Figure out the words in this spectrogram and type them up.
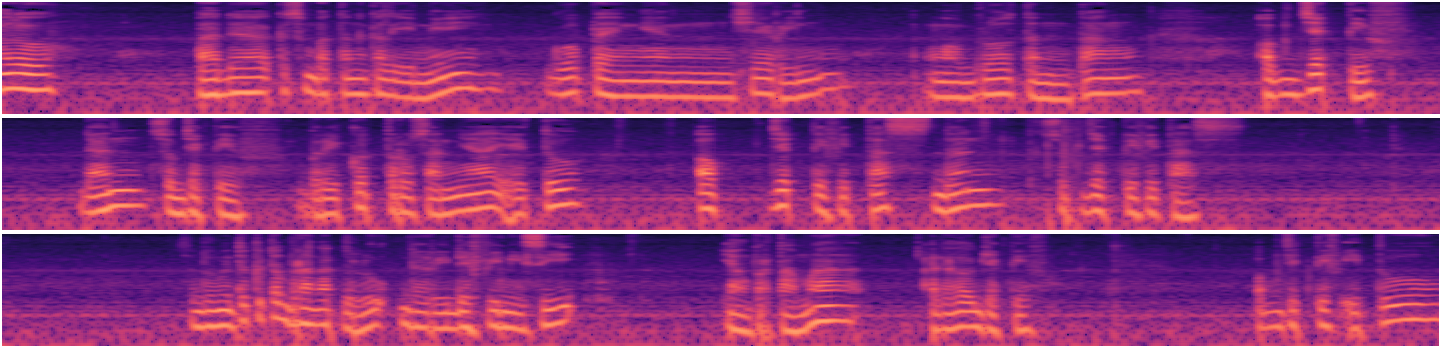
Halo, pada kesempatan kali ini gue pengen sharing ngobrol tentang objektif dan subjektif. Berikut terusannya yaitu objektivitas dan subjektivitas. Sebelum itu kita berangkat dulu dari definisi yang pertama adalah objektif. Objektif itu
